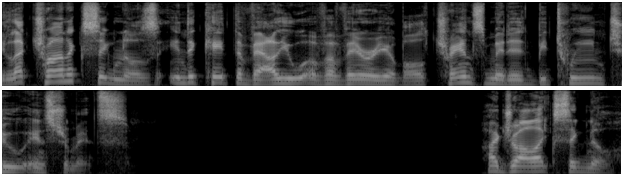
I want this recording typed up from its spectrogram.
Electronic signals indicate the value of a variable transmitted between two instruments. Hydraulic signal.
